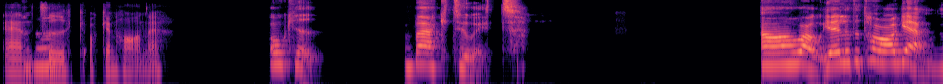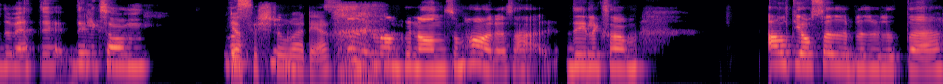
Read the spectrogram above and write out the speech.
en tik och en hane. Okej. Back to it. Ja, wow. Jag är lite tagen. Du vet, det, det är liksom... vad Jag säger- förstår det. Vad säger man till någon som har det så här? Det är liksom... Allt jag säger blir lite...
